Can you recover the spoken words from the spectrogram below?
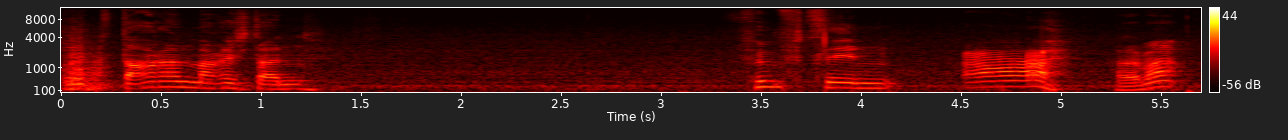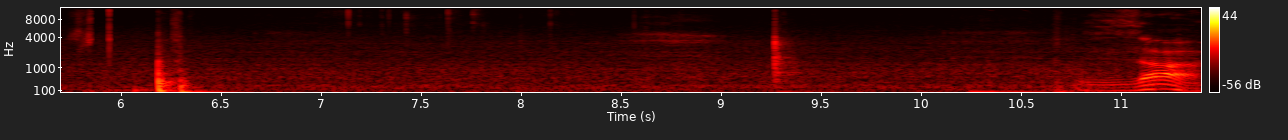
Und daran mache ich dann 15, ah, Warte mal. So.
